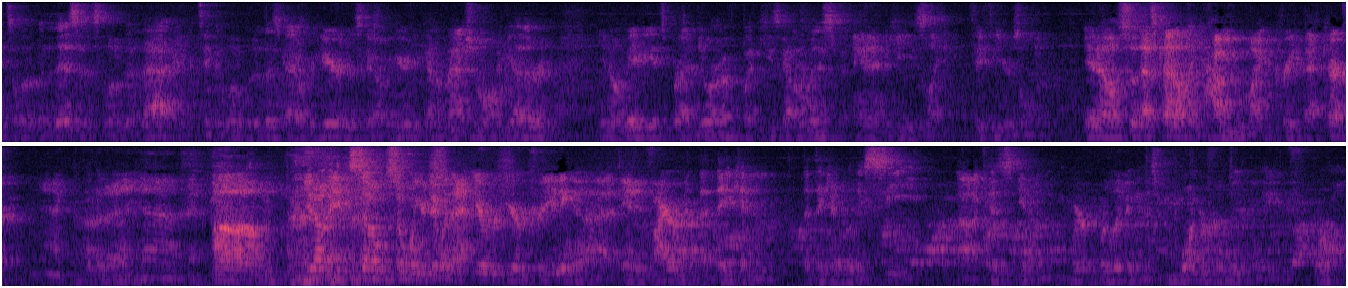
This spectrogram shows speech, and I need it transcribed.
it's a little bit of this and it's a little bit of that. You can take a little bit of this guy over here and this guy over here, and you kind of match them all together. And you know, maybe it's Brad Dourif, but he's got a lisp and he's like 50 years older. You know, so that's kind of like how you might create that character. Um, you know, so so when you're doing that, you're you're creating a, an environment that they can that they can really see because uh, you know we're, we're living in this wonderful make-believe world,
